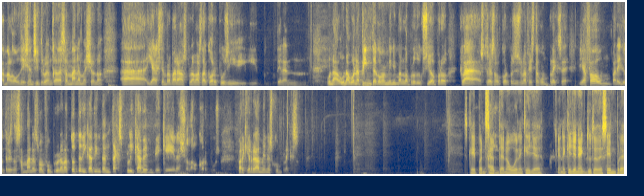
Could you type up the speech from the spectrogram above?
amb el Gaudeix ens hi trobem cada setmana amb això, no? Uh, I ara estem preparant els programes de Corpus i, i tenen una, una bona pinta, com a mínim, en la producció, però, clar, ostres, el Corpus és una festa complexa. Ja fa un parell o tres de setmanes vam fer un programa tot dedicat a intentar explicar ben bé què era això del Corpus, perquè realment és complex. És que he pensat de nou en aquella, en aquella anècdota de sempre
